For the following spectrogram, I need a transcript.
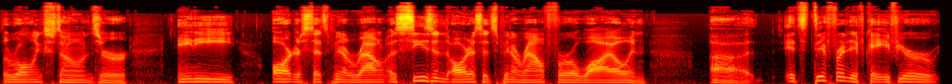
the Rolling Stones or any artist that's been around, a seasoned artist that's been around for a while, and uh, it's different if okay, if you're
